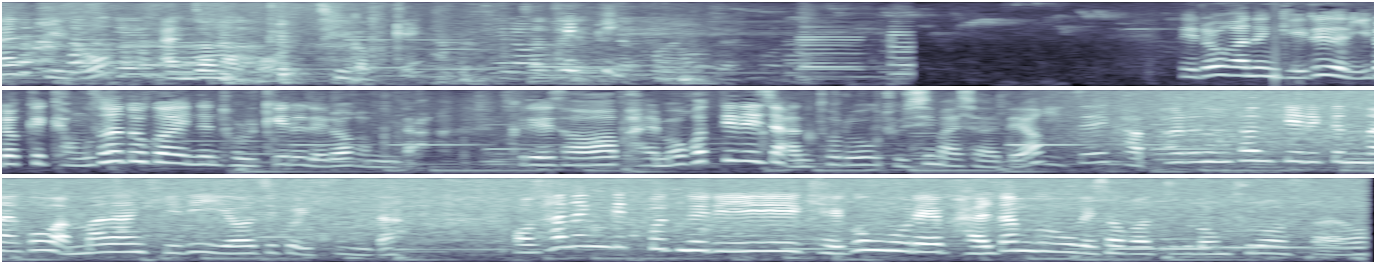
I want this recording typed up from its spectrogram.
산길도 안전하고 즐겁게. 내려가는 길은 이렇게 경사도가 있는 돌길을 내려갑니다. 그래서 발목 헛디디지 않도록 조심하셔야 돼요. 이제 가파른 하산길이 끝나고 완만한 길이 이어지고 있습니다. 어, 산행객분들이 계곡물에 발 담그고 계셔가지고 너무 부러웠어요.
